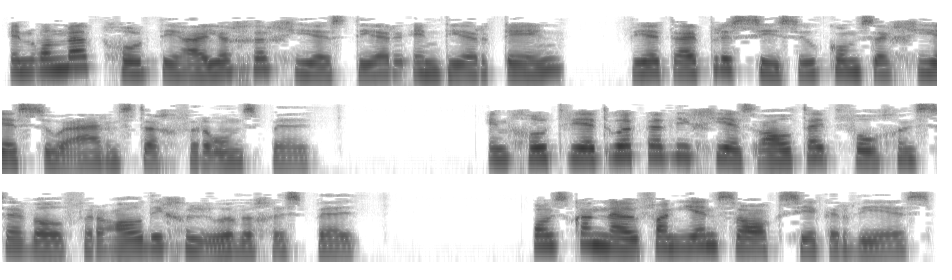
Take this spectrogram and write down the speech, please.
En omdat God die Heilige Geest dier en dier ken, weet hij precies hoe kom sy Geest zo so ernstig voor ons bid. En God weet ook dat die Geest altijd volgens sy wil voor al die gelovigen bid. Ons kan nou van één zaak zeker wees,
